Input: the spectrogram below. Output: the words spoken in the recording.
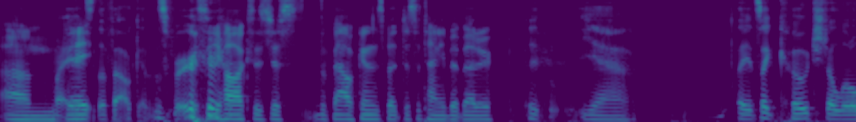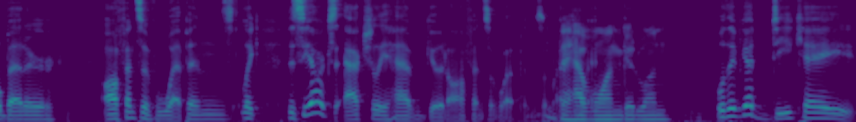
Um, My they, eight's the Falcons for the Seahawks is just the Falcons, but just a tiny bit better. It, yeah. It's like coached a little better. Offensive weapons. Like the Seahawks actually have good offensive weapons. In my They have opinion. one good one. Well, they've got DK,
